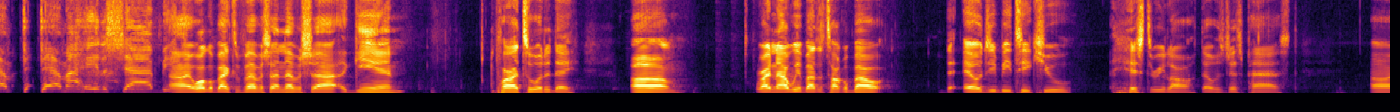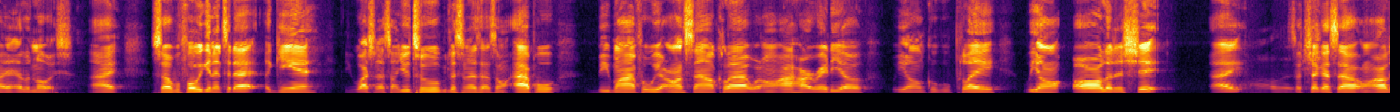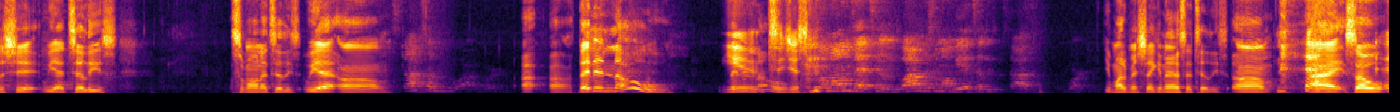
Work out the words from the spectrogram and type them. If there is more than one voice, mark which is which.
Speaker 1: Damn, damn, I hate a shy bitch.
Speaker 2: All right, welcome back to Forever Shy Never Shy again. Part two of the day. Um, right now we're about to talk about the LGBTQ history law that was just passed uh, in Illinois. All right. So before we get into that, again, you watching us on YouTube, you listening to us on Apple. Be mindful, we are on SoundCloud, we're on iHeartRadio, we on Google Play, we on all of the shit. All right. So check us out on all the shit. We at Tilly's. Simone at Tilly's. We at um. Uh, uh, they didn't know. They
Speaker 3: Yeah,
Speaker 2: didn't
Speaker 3: to just
Speaker 4: Simone's at Tilly's. Why would Simone be at Tilly's besides work?
Speaker 2: You might have been shaking ass at Tilly's. Um. all right. So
